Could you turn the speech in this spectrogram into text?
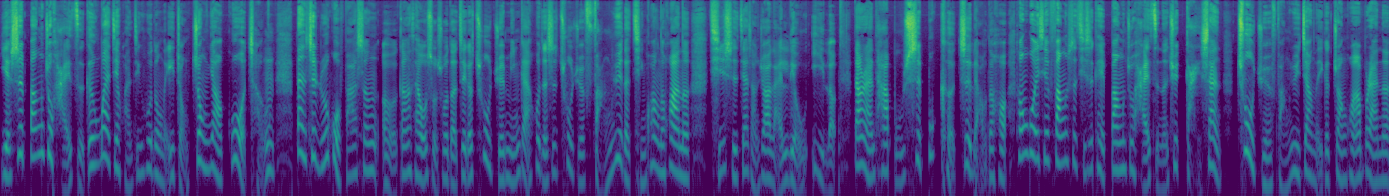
也是帮助孩子跟外界环境互动的一种重要过程。但是如果发生呃刚才我所说的这个触觉敏感或者是触觉防御的情况的话呢，其实家长就要来留意了。当然，它不是不可治疗的哈。通过一些方式，其实可以帮助孩子呢去改善触觉防御这样的一个状况。要不然呢，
